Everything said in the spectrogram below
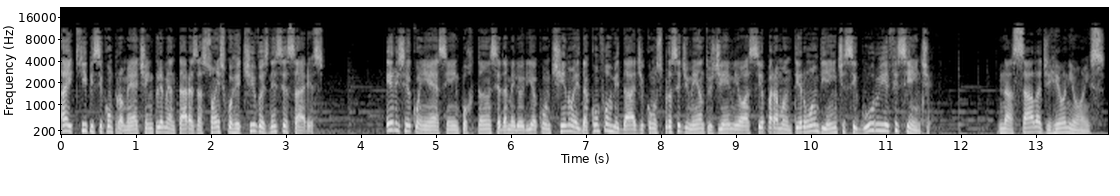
a equipe se compromete a implementar as ações corretivas necessárias. Eles reconhecem a importância da melhoria contínua e da conformidade com os procedimentos de MOC para manter um ambiente seguro e eficiente. Na sala de reuniões.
